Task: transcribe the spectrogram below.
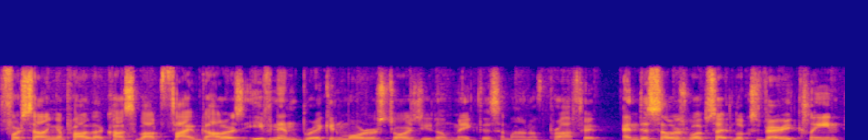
for selling a product that costs about $5. Even in brick and mortar stores, you don't make this amount of profit. And this seller's website looks very clean.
